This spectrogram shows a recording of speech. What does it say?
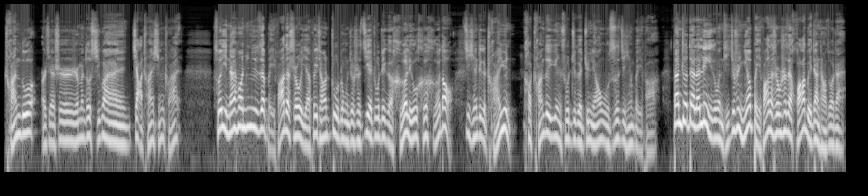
船多，而且是人们都习惯驾船行船，所以南方军队在北伐的时候也非常注重，就是借助这个河流和河道进行这个船运，靠船队运输这个军粮物资进行北伐。但这带来另一个问题，就是你要北伐的时候是在华北战场作战，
